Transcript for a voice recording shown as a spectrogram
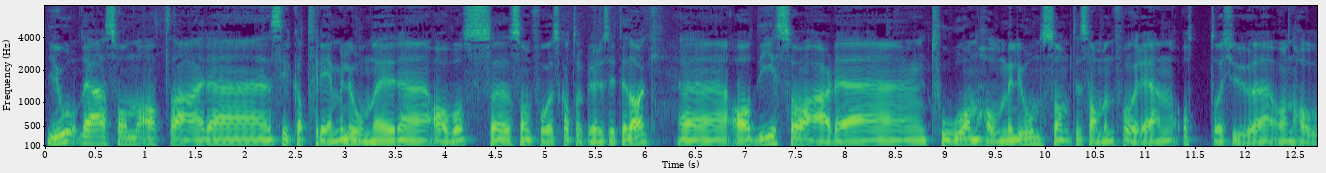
Jo, det er sånn at det er eh, ca. 3 millioner eh, av oss eh, som får skatteoppgjøret sitt i dag. Av de så er det 2,5 million som til sammen får igjen 28,5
